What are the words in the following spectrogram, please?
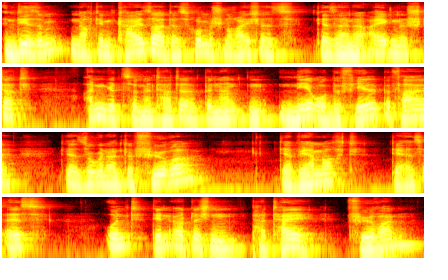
In diesem nach dem Kaiser des Römischen Reiches, der seine eigene Stadt angezündet hatte, benannten Nero-Befehl befahl der sogenannte Führer der Wehrmacht, der SS und den örtlichen Parteiführern,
